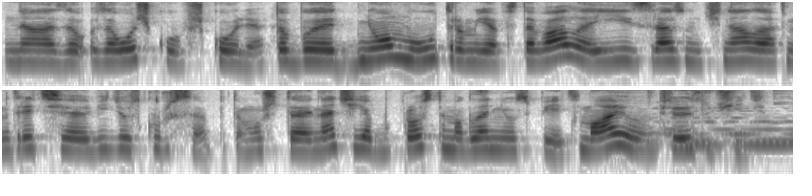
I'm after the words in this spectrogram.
на за заочку в школе, чтобы днем и утром я вставала и сразу начинала смотреть э, видео с курса, потому что иначе я бы просто могла не успеть. К маю все изучить.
